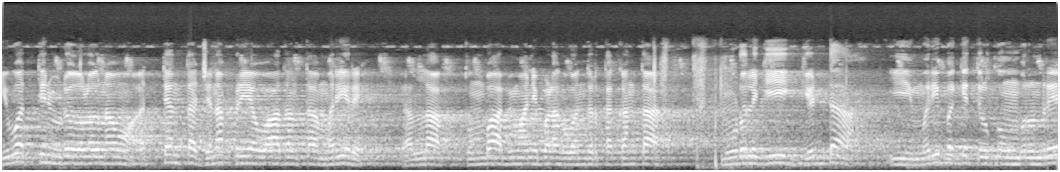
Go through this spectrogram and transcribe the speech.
ಇವತ್ತಿನ ವಿಡಿಯೋದೊಳಗೆ ನಾವು ಅತ್ಯಂತ ಜನಪ್ರಿಯವಾದಂಥ ಮರಿ ರೀ. ಎಲ್ಲ ತುಂಬ ಅಭಿಮಾನಿ ಬಳಗ ಹೊಂದಿರತಕ್ಕಂಥ ಮೂಡಲಗಿ ಗಿಡ್ಡ. ಈ ಮರಿ ಬಗ್ಗೆ ತಿಳ್ಕೊಂಬರೋಣ್ರಿ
